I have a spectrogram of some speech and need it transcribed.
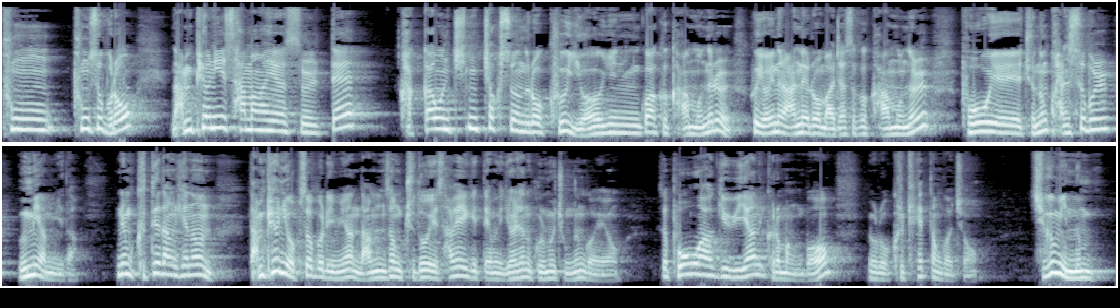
풍, 풍습으로 남편이 사망하였을 때 가까운 친척순으로 그 여인과 그 가문을 그 여인을 아내로 맞아서 그 가문을 보호해 주는 관습을 의미합니다. 왜냐면 그때 당시에는 남편이 없어버리면 남성 주도의 사회이기 때문에 여자는 굶어 죽는 거예요. 그래서 보호하기 위한 그런 방법으로 그렇게 했던 거죠. 지금 있는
